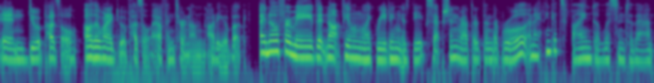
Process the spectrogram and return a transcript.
and do a puzzle. Although when I do a puzzle, I often turn on an audiobook. I know for me that not feeling like reading is the exception rather than the rule, and I think it's fine to listen to that.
